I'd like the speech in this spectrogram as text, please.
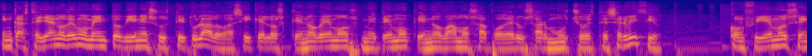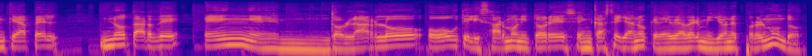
en castellano de momento viene subtitulado, así que los que no vemos me temo que no vamos a poder usar mucho este servicio. Confiemos en que Apple no tarde en em, doblarlo o utilizar monitores en castellano que debe haber millones por el mundo.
